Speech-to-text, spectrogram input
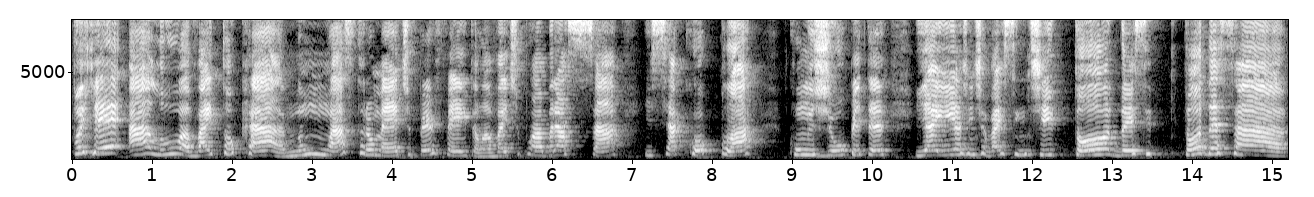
Porque a lua vai tocar num astromete perfeito. Ela vai, tipo, abraçar e se acoplar com Júpiter. E aí a gente vai sentir todo esse toda essa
